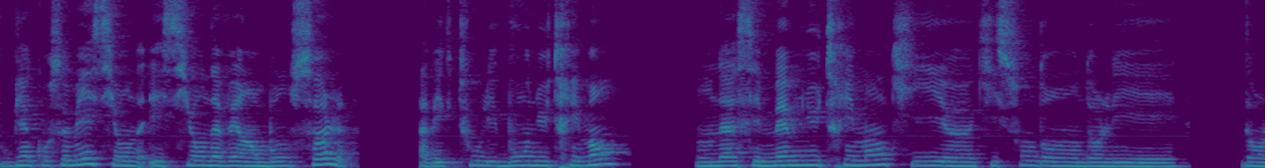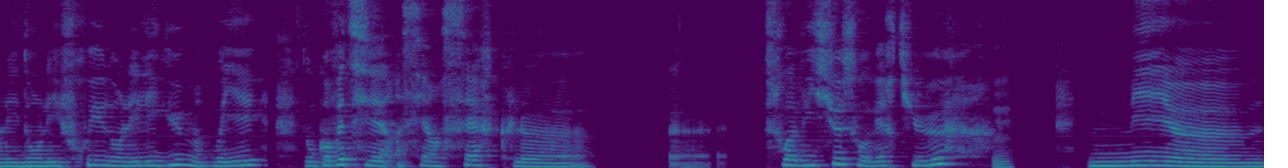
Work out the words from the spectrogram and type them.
bien consommer. Si, on, et si on avait un bon sol, avec tous les bons nutriments, on a ces mêmes nutriments qui, euh, qui sont dans, dans, les, dans, les, dans les fruits dans les légumes, vous voyez? Donc en fait, c'est c'est un cercle euh, soit vicieux, soit vertueux. Hmm. Mais, euh,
